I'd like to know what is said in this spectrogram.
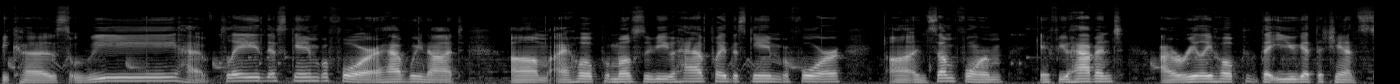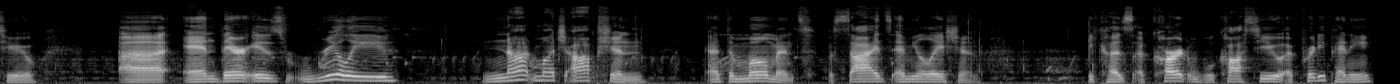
Because we have played this game before, have we not? Um, I hope most of you have played this game before uh, in some form. If you haven't, I really hope that you get the chance to. Uh, and there is really not much option at the moment besides emulation because a cart will cost you a pretty penny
